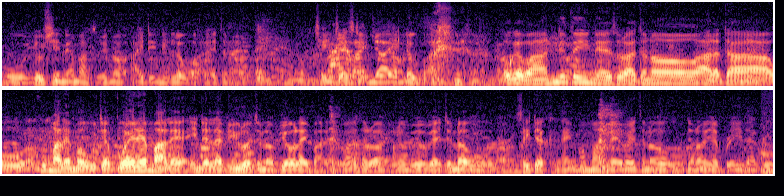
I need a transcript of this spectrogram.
ဟိုရုပ်ရှင်ထဲမှာဆိုရင်တော့ item တွေလောက်ပါတယ်ကျွန်တော်ဟို changes တွေအများကြီးလောက်ပါတယ်ဟုတ်ကဲ့ပါနှစ်သိမ့်နေဆိုတာကျွန်တော်ကဒါဟိုအခုမှလည်းမဟုတ်ဘူးတဲ့ပွဲထဲမှာလည်း interview တော့ကျွန်တော်ပြောလိုက်ပါတယ်ဘာလို့ဆိုတော့ဒီလိုမျိုးပဲကျွန်တော်ကိုစိတ်သက်ခိုင်ခိုင်မာမာနဲ့ပဲကျွန်တော်ကိုကျွန်တော်ရဲ့ပရိသတ်ကို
